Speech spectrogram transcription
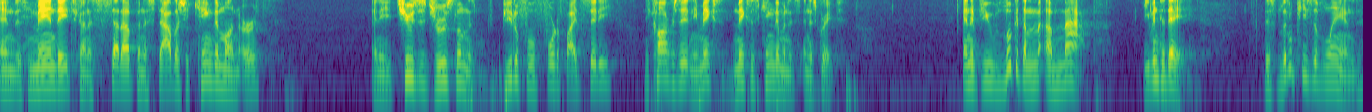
and this mandate to kind of set up and establish a kingdom on earth. And he chooses Jerusalem, this beautiful fortified city. He conquers it and he makes, makes his kingdom, and it's, and it's great. And if you look at the, a map, even today, this little piece of land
